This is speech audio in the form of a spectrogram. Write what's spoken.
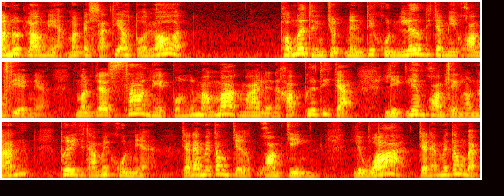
มนุษย์เราเนี่ยมันเป็นสัตว์ที่เอาตัวรอดพอเมื่อถึงจุดหนึ่งที่คุณเริ่มที่จะมีความเสี่ยงเนี่ย มันจะสร้างเหตุผลขึ้นมามากมายเลยนะครับ เพื่อที่จะหลีกเลี่ยงความเสี่ยงเหล่านั้น เพื่อที่จะทำให้คุณเนี่ยจะได้ไม่ต้องเจอความจริง หรือว่าจะได้ไม่ต้องแบบ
